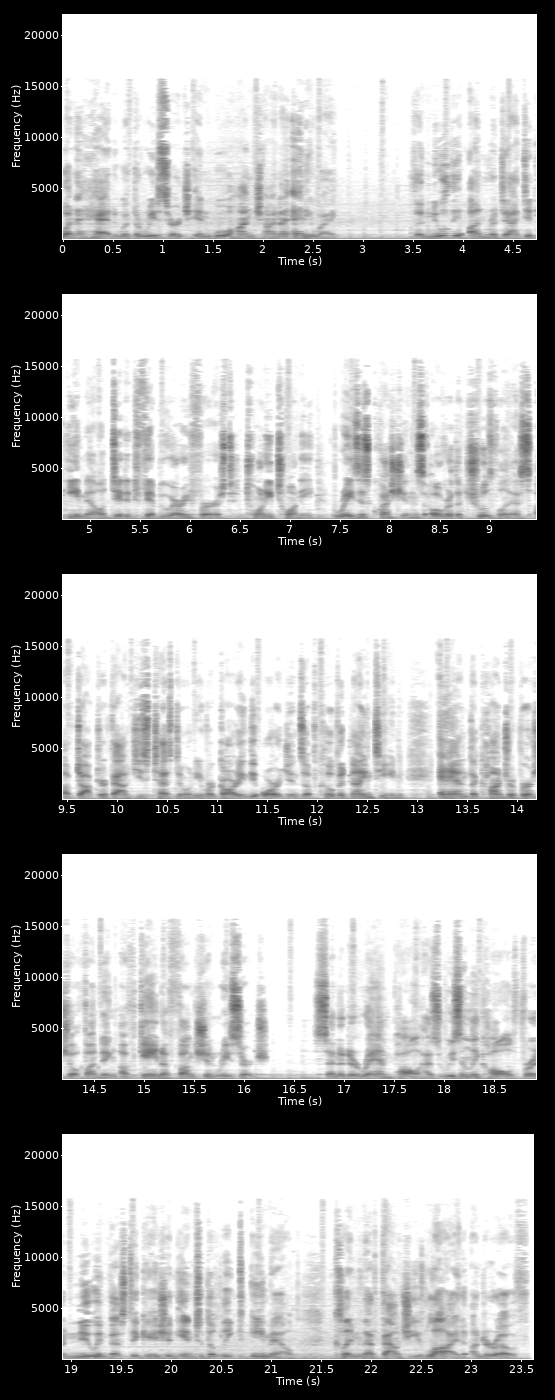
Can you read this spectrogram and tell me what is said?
went ahead with the research in Wuhan, China anyway. The newly unredacted email dated February 1st, 2020, raises questions over the truthfulness of Dr. Fauci's testimony regarding the origins of COVID 19 and the controversial funding of gain of function research. Senator Rand Paul has recently called for a new investigation into the leaked email, claiming that Fauci lied under oath.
